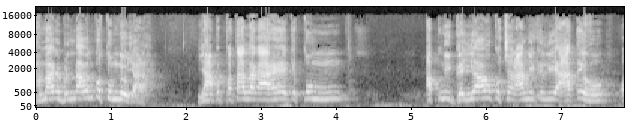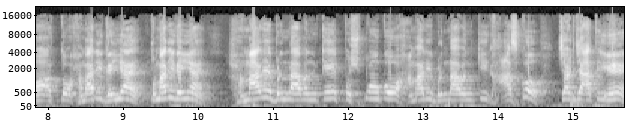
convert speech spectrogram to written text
हमारे वृंदावन को तुमने उजाड़ा। यहाँ पर पता लगा है कि तुम अपनी गैयाओं को चराने के लिए आते हो, और तो हमारी गैया तुम्हारी गैया हमारे वृंदावन के पुष्पों को, हमारी वृंदावन की घास को चढ़ जाती हैं।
